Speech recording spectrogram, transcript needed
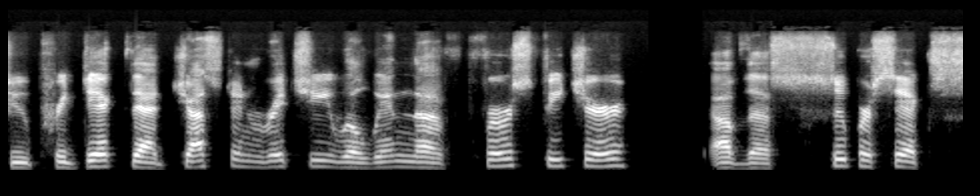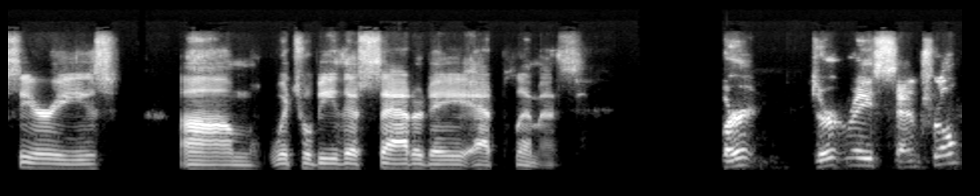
to predict that Justin Ritchie will win the first feature of the Super Six series, um, which will be this Saturday at Plymouth. Bert, Dirt Race Central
